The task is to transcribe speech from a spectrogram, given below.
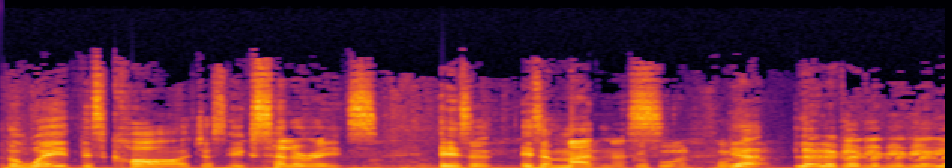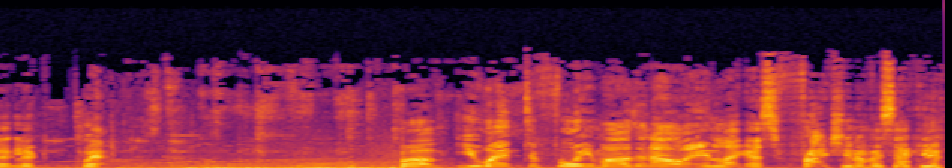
the way this car just accelerates is a is a madness. Go forward. Yeah. Look, look, look, look, look, look, look, look. Wait. Bro, you went to 40 miles an hour in like a fraction of a second.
